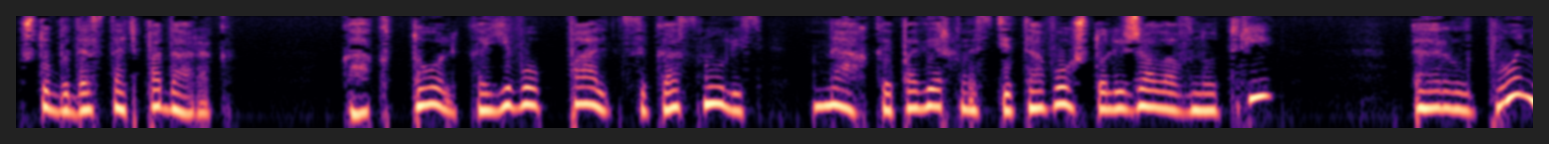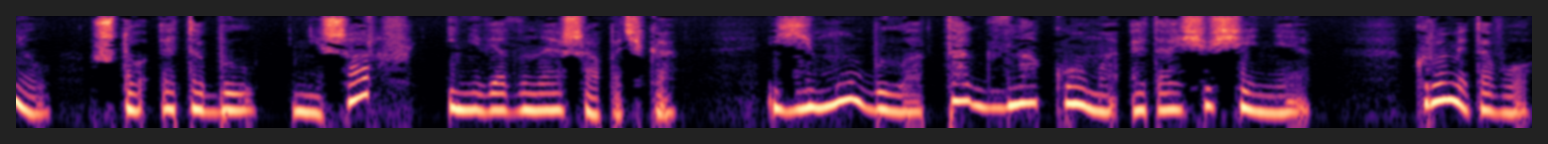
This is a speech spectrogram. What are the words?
чтобы достать подарок. Как только его пальцы коснулись мягкой поверхности того, что лежало внутри, Эрл понял, что это был не шарф и не вязаная шапочка. Ему было так знакомо это ощущение. Кроме того,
